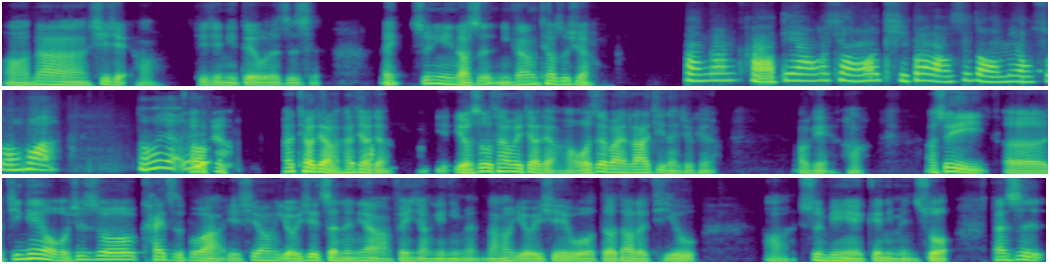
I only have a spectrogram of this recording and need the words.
哦，那谢谢，好，谢谢你对我的支持。哎，孙宁老师，你刚刚跳出去了，刚刚卡掉，我想我奇怪，老师怎么没有说话？然后就嗯，哦，没有，他跳掉了，他跳掉，有时候他会跳掉，好，我再把你拉进来就可以了。OK，好。啊，所以呃，今天我就是说开直播啊，也希望有一些正能量啊分享给你们，然后有一些我得到的体悟啊，顺便也跟你们说。但是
